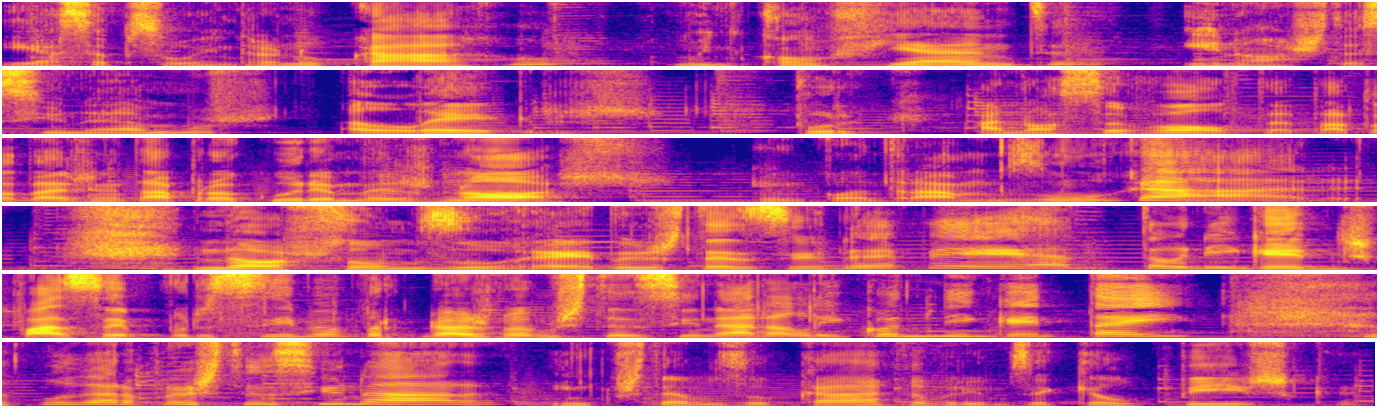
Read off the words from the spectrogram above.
E essa pessoa entra no carro, muito confiante, e nós estacionamos alegres, porque à nossa volta está toda a gente à procura, mas nós encontramos um lugar. Nós somos o rei do estacionamento. Ninguém nos passa por cima porque nós vamos estacionar ali quando ninguém tem lugar para estacionar. Encostamos o carro, abrimos aquele pisca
